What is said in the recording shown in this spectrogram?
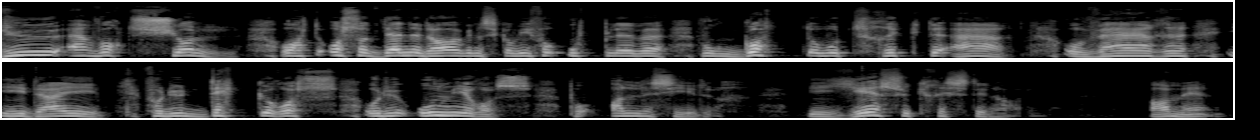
du er vårt skjold. Og at også denne dagen skal vi få oppleve hvor godt og hvor trygt det er å være i deg. For du dekker oss, og du omgir oss på alle sider. I Jesu Kristi navn. Amen.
